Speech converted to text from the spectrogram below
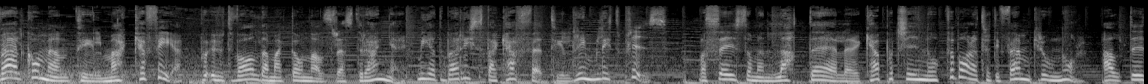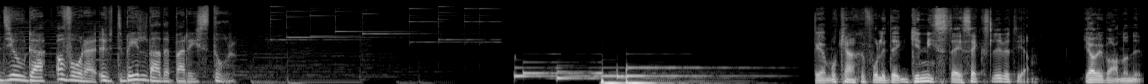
Välkommen till Maccafé på utvalda McDonalds restauranger med Baristakaffe till rimligt pris. Vad sägs om en latte eller cappuccino för bara 35 kronor? Alltid gjorda av våra utbildade baristor. och kanske få lite gnista i sexlivet igen. Jag vill vara anonym.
